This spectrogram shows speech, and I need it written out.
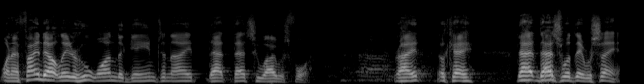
when I find out later who won the game tonight, that, that's who I was for right? Okay? That, that's what they were saying.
